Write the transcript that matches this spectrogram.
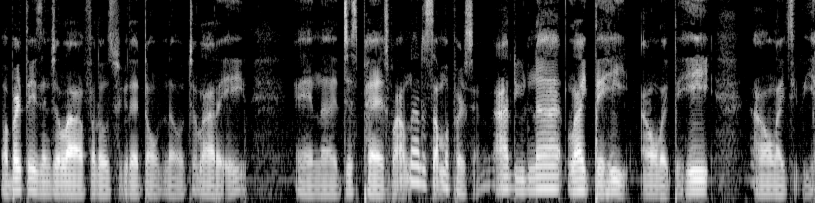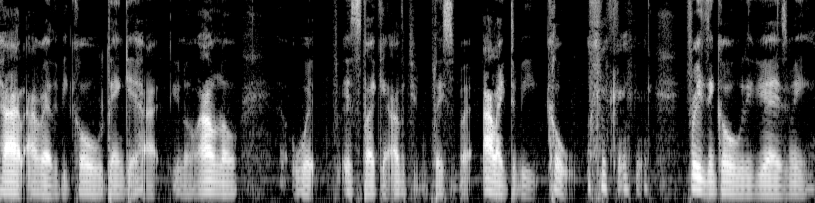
My birthday's in July, for those people that don't know, July the 8th and uh, just passed. But I'm not a summer person. I do not like the heat. I don't like the heat. I don't like to be hot. I'd rather be cold than get hot. You know, I don't know what it's like in other people places, but I like to be cold. Freezing cold, if you ask me.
